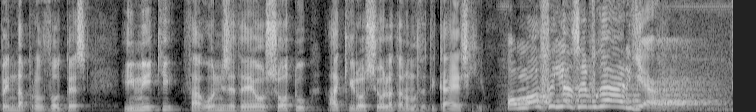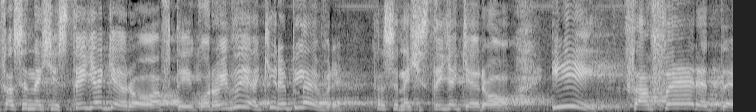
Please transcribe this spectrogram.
150 προδότες, η νίκη θα αγωνίζεται έως ότου ακυρώσει όλα τα νομοθετικά έσχη. Ομόφυλα ζευγάρια. Θα συνεχιστεί για καιρό αυτή η κοροϊδία, κύριε Πλεύρη. Θα συνεχιστεί για καιρό. Ή θα φέρετε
